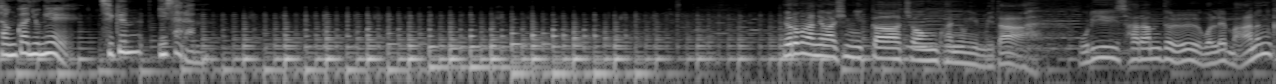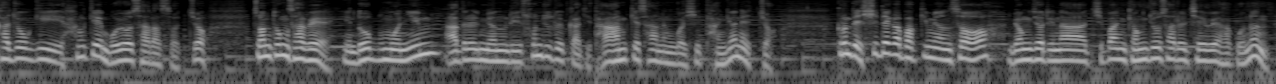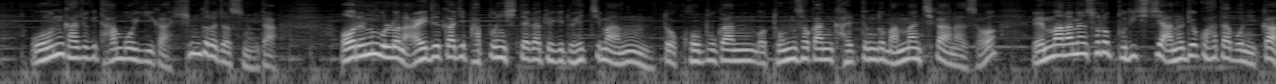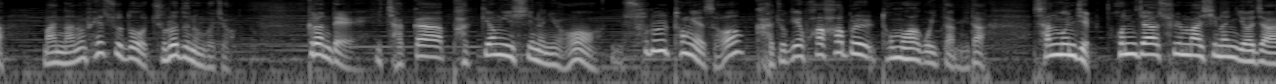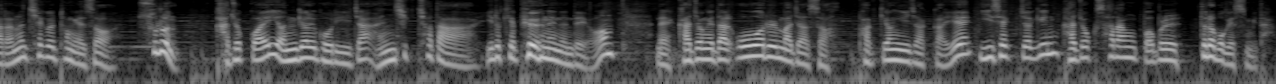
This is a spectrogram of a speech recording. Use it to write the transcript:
정관용의 지금 이 사람 여러분 안녕하십니까 정관용입니다. 우리 사람들 원래 많은 가족이 함께 모여 살았었죠. 전통 사회, 노부모님, 아들, 며느리, 손주들까지 다 함께 사는 것이 당연했죠. 그런데 시대가 바뀌면서 명절이나 집안 경조사를 제외하고는 온 가족이 다 모이기가 힘들어졌습니다. 어른은 물론 아이들까지 바쁜 시대가 되기도 했지만 또 고부간, 뭐 동서간 갈등도 만만치가 않아서 웬만하면 서로 부딪히지 않으려고 하다 보니까 만나는 횟수도 줄어드는 거죠. 그런데 이 작가 박경희 씨는요 술을 통해서 가족의 화합을 도모하고 있답니다. 산문집 혼자 술 마시는 여자라는 책을 통해서 술은 가족과의 연결고리이자 안식처다 이렇게 표현했는데요. 네, 가정의 달 5월을 맞아서 박경희 작가의 이색적인 가족 사랑법을 들어보겠습니다.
